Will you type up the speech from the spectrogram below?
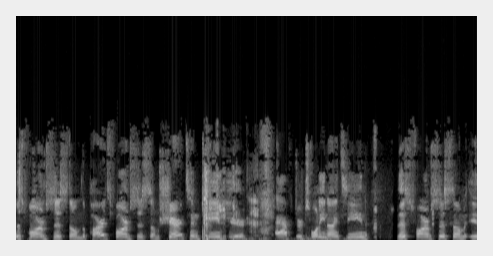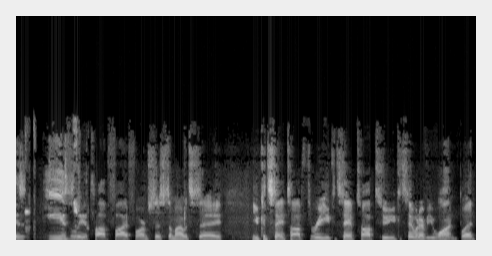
this farm system, the Pirates farm system, Cherington came here after 2019. This farm system is easily a top five farm system, I would say. You could say top three, you could say top two, you could say whatever you want, but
